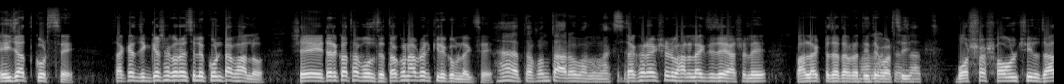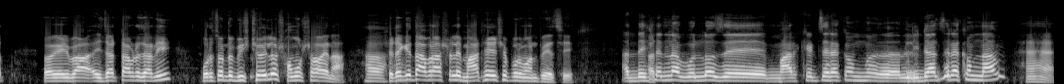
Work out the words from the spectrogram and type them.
এই জাত করছে। তাকে জিজ্ঞাসা করা হয়েছিল কোনটা ভালো? সে এটার কথা বলছে তখন আপনার কীরকম লাগছে? হ্যাঁ তখন তো আরও ভালো লাগছে। তখন একসাথে ভালো লাগছে যে আসলে ভালো একটা জাত আমরা দিতে পারছি। বর্ষা সহনশীল জাত। এবং এই জাতটা আমরা জানি প্রচণ্ড বৃষ্টি হইলেও সমস্যা হয় না। হ্যাঁ, সেটা কিন্তু আমরা আসলে মাঠে এসে প্রমাণ পেয়েছি। আর দেখলেন না বলল যে মার্কেট যেরকম লিডার যেরকম নাম হ্যাঁ হ্যাঁ।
